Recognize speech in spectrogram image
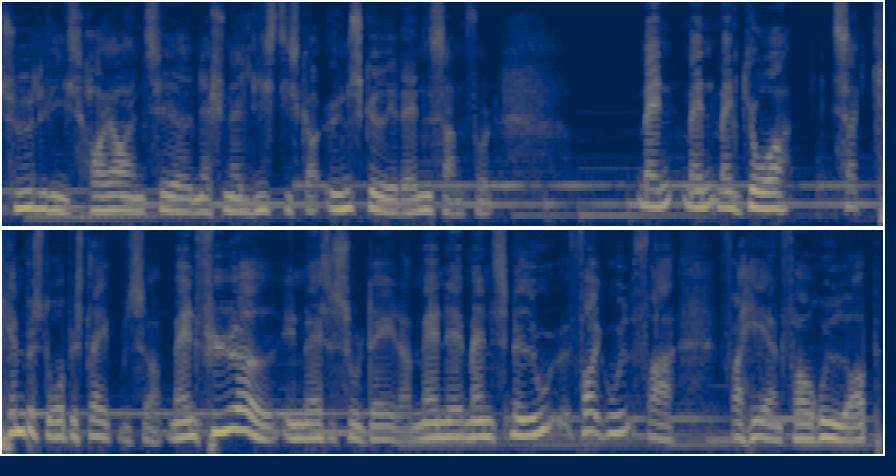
tydeligvis højorienteret, nationalistisk og ønskede et andet samfund. Men man, man gjorde så kæmpe store bestræbelser. Man fyrede en masse soldater. Man, øh, man smed ud, folk ud fra, fra hæren for at rydde op.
